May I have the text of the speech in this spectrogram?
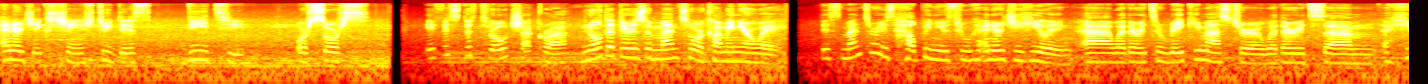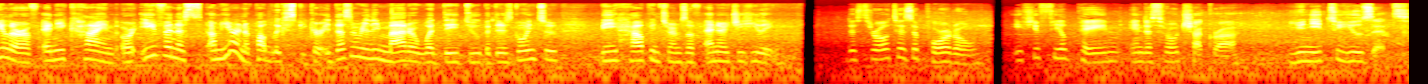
energy exchange to this deity or source. If it's the throat chakra, know that there is a mentor coming your way. This mentor is helping you through energy healing, uh, whether it's a Reiki master, whether it's um, a healer of any kind, or even a, I'm here in a public speaker. It doesn't really matter what they do, but there's going to be help in terms of energy healing. The throat is a portal. If you feel pain in the throat chakra, you need to use it.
